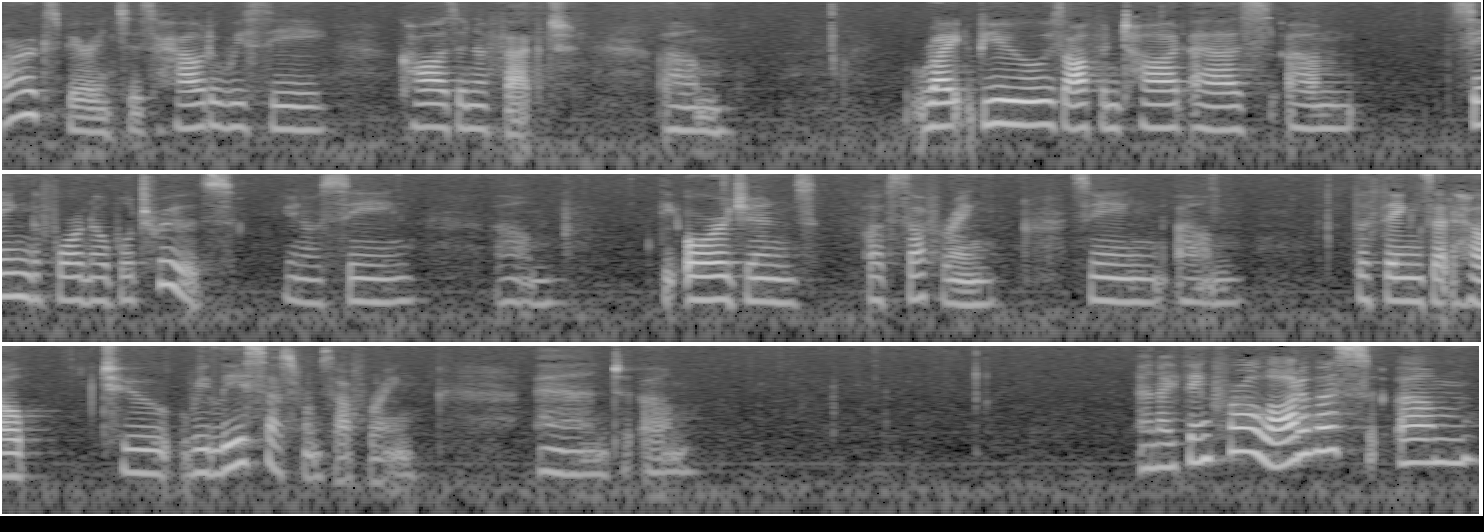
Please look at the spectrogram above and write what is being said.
our experiences? How do we see cause and effect? Um, right view is often taught as um, seeing the Four Noble Truths, you know, seeing um, the origins of suffering, seeing um, the things that help to release us from suffering. And, um, and I think for a lot of us, um,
